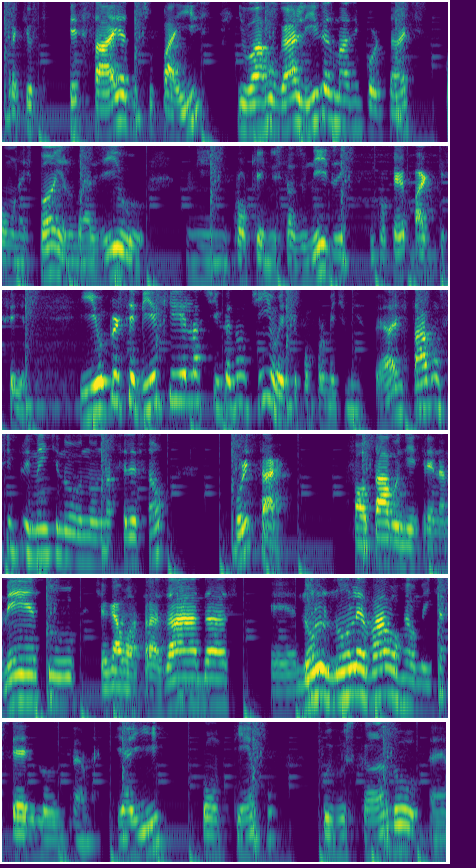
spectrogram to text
para que você saia do seu país e vá jogar ligas mais importantes, como na Espanha, no Brasil, em qualquer nos Estados Unidos, em, qualquer parte que seja. E eu percebia que elas chicas não tinham esse comprometimento. Elas estavam simplesmente no, no, na seleção por estar. Faltavam de treinamento, chegavam atrasadas, é, não, não levavam realmente a sério o treinamento. E aí, com o tempo, fui buscando é,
